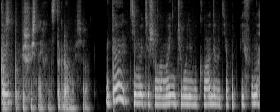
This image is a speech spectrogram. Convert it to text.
Просто так. подпишись на их инстаграм и все. Да, Тимати Шаломе ничего не выкладывает, я подписана.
